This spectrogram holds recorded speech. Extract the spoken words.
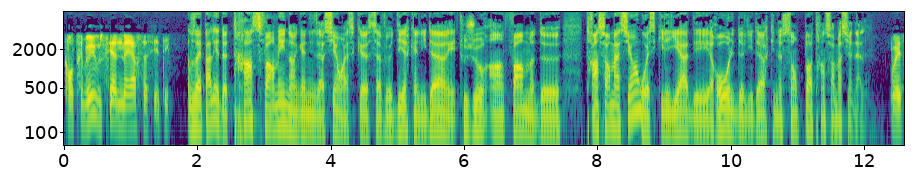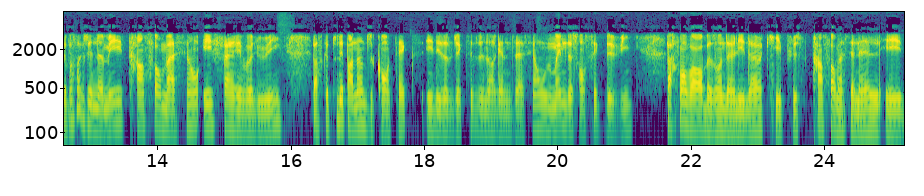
contribuer aussi à une meilleure société. Vous avez parlé de transformer une organisation. Est-ce que ça veut dire qu'un leader est toujours en forme de transformation ou est-ce qu'il y a des rôles de leader qui ne sont pas transformationnels? Oui, c'est pour ça que j'ai nommé transformation et faire évoluer, parce que tout dépendant du contexte et des objectifs d'une organisation ou même de son cycle de vie, parfois on va avoir besoin d'un leader qui est plus transformationnel et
